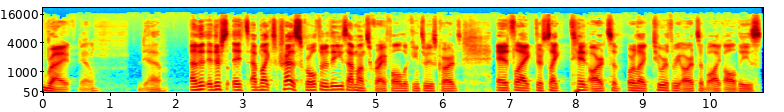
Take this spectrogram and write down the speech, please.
Right. Yeah. Yeah. And there's it's I'm like trying to scroll through these. I'm on Scryfall looking through these cards, and it's like there's like ten arts of or like two or three arts of like all these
